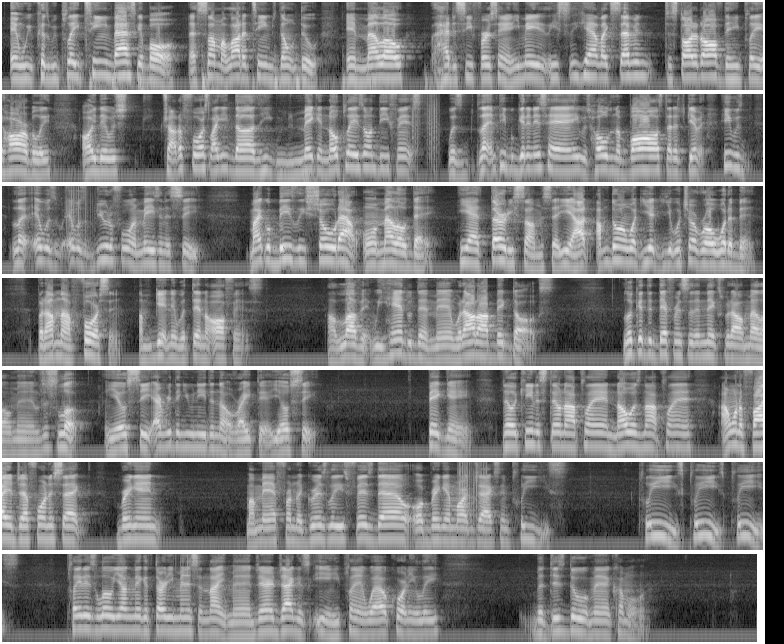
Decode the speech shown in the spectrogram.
And we because we play team basketball. That's something a lot of teams don't do. And Melo had to see firsthand. He made he, he had like seven to start it off. Then he played horribly. All he did was try to force like he does. He making no plays on defense. Was letting people get in his head. He was holding the ball instead of giving. He was. It was it was beautiful and amazing to see. Michael Beasley showed out on Melo Day. He had thirty something. Said, "Yeah, I, am doing what you what your role would have been, but I'm not forcing. I'm getting it within the offense." I love it. We handled them, man, without our big dogs. Look at the difference of the Knicks without Melo, man. Just look, and you'll see everything you need to know right there. You'll see. Big game. Ntilikina's still not playing. Noah's not playing. I want to fire Jeff Hornacek, bring in my man from the Grizzlies, Fizdale, or bring in Mark Jackson, please. Please, please, please. Play this little young nigga 30 minutes a night, man. Jarrett Jack is eating. He playing well, Courtney Lee. But this dude, man, come on.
